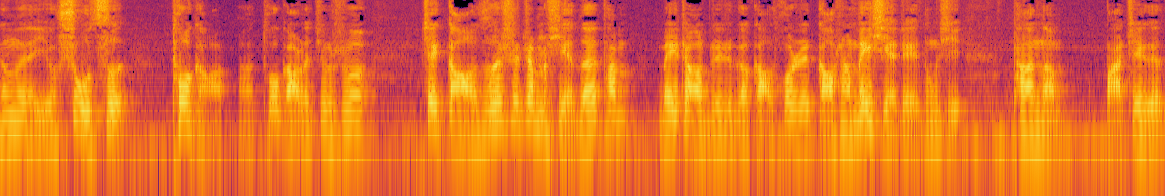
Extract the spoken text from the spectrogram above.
登呢有数次脱稿啊，脱稿了就是说这稿子是这么写的，他没照着这个稿或者稿上没写这个东西，他呢把这个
